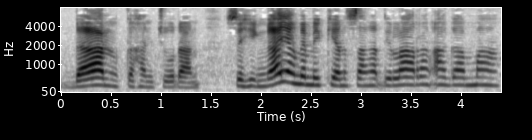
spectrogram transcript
dan kehancuran, sehingga yang demikian sangat dilarang agama.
